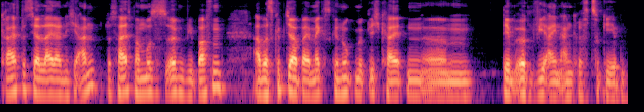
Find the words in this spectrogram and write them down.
greift es ja leider nicht an. Das heißt, man muss es irgendwie buffen. Aber es gibt ja bei Max genug Möglichkeiten, ähm, dem irgendwie einen Angriff zu geben.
